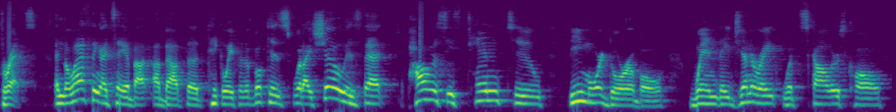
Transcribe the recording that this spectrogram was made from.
threats. And the last thing I'd say about, about the takeaway from the book is what I show is that policies tend to be more durable when they generate what scholars call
